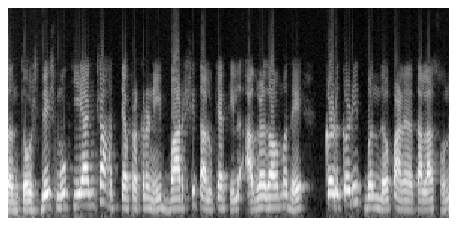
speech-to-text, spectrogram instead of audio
संतोष देशमुख यांच्या हत्या प्रकरणी बार्शी तालुक्यातील आगळगावमध्ये कडकडीत बंद पाळण्यात आला असून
